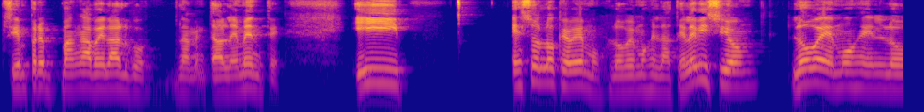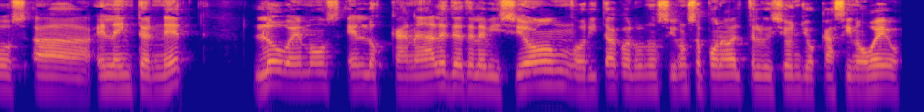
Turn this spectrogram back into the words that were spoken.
siempre van a ver algo, lamentablemente. Y eso es lo que vemos. Lo vemos en la televisión, lo vemos en, los, uh, en la internet, lo vemos en los canales de televisión. Ahorita cuando uno, si uno se pone a ver televisión, yo casi no veo,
